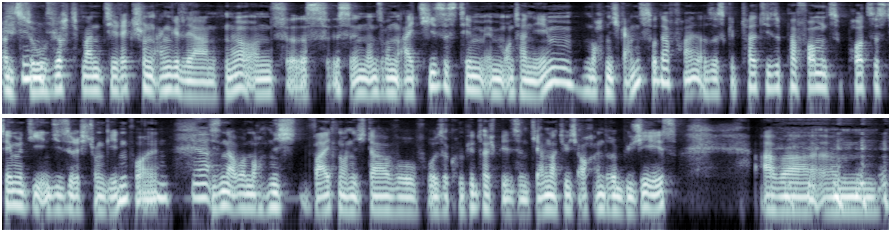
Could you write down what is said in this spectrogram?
und Stimmt. so wird man direkt schon angelernt. Ne? Und das ist in unseren IT-Systemen im Unternehmen noch nicht ganz so der Fall. Also es gibt halt diese Performance-Support-Systeme, die in diese Richtung gehen wollen. Ja. Die sind aber noch nicht weit noch nicht da, wo, wo so Computerspiele sind. Die haben natürlich auch andere Budgets. Aber ähm,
